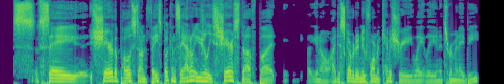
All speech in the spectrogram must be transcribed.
s- say, share the post on Facebook and say, I don't usually share stuff, but, uh, you know, I discovered a new form of chemistry lately and it's and AB.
